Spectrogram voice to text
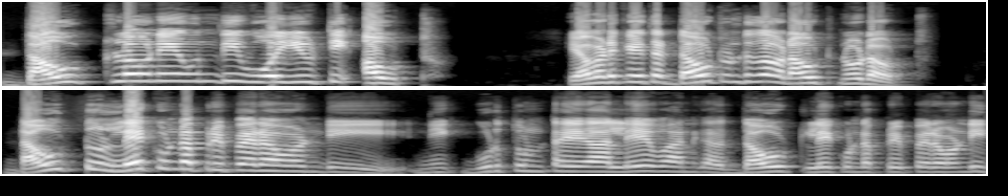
డౌట్లోనే ఉంది ఓయూటీ అవుట్. ఎవరికైతే డౌట్ ఉంటుందో డౌట్ నో డౌట్. డౌట్ లేకుండా ప్రిపేర్ అవ్వండి. నీకు గుర్తుంటాయా లేవా అని కదా. డౌట్ లేకుండా ప్రిపేర్ అవ్వండి.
